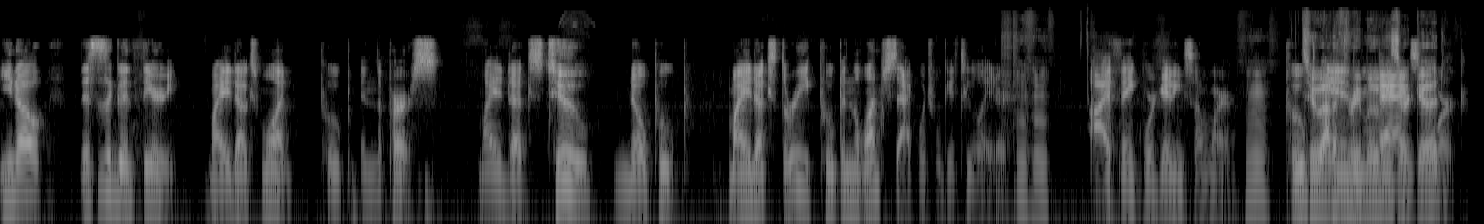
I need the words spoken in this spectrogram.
You know, this is a good theory. Mighty Ducks 1, poop in the purse. Mighty Ducks 2, no poop. Mighty Ducks 3, poop in the lunch sack, which we'll get to later. hmm I think we're getting somewhere. Hmm. Poop Two out of three movies are good. Work.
